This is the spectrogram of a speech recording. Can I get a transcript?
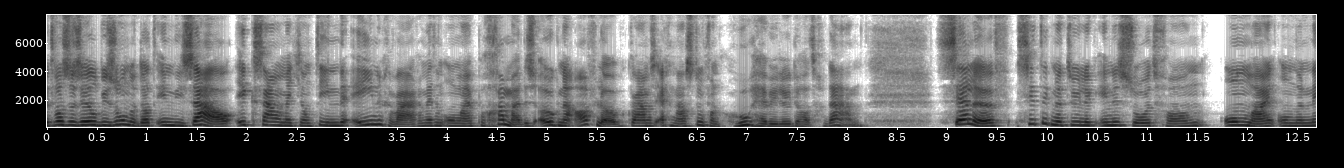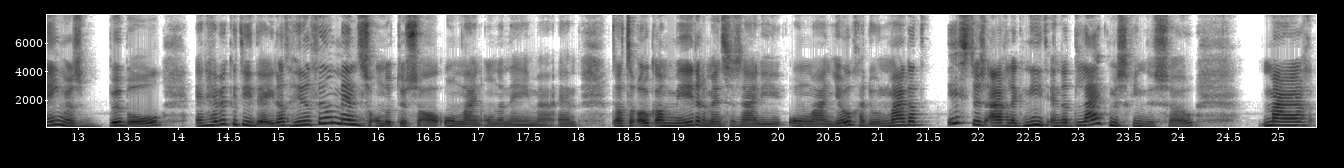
het was dus heel bijzonder dat in die zaal ik samen met Jantien de enige waren met een online programma. Dus ook na afloop kwamen ze echt naast toe van hoe hebben jullie dat gedaan? Zelf zit ik natuurlijk in een soort van online ondernemersbubbel. En heb ik het idee dat heel veel mensen ondertussen al online ondernemen. En dat er ook al meerdere mensen zijn die online yoga doen. Maar dat is dus eigenlijk niet. En dat lijkt misschien dus zo. Maar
